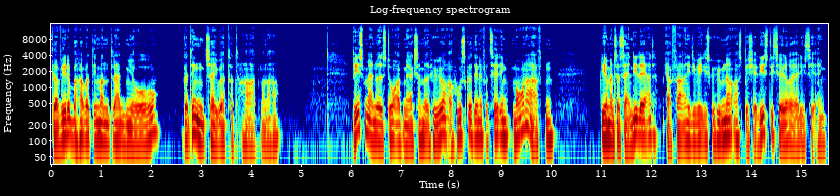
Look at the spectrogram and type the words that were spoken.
Gavir bhavati mantragnyo gading chaiva tathatmanaha Hvis man med stor opmærksomhed hører og husker denne fortælling morgen og aften, bliver man så sandelig lært, erfaren i de vediske hymner og specialist i selvrealisering.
